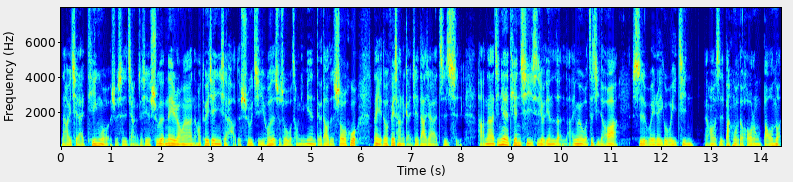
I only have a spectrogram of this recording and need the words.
然后一起来听我就是讲这些书的内容啊，然后推荐一些好的书籍，或者是说我从里面得到的收获，那也都非常的感谢大家的支持。好，那今天的天气是有点冷啦，因为我自己的话是围了一个围巾。然后是帮我的喉咙保暖，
